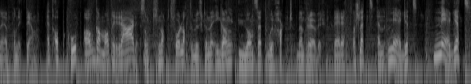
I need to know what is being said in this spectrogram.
ned på nytt igjen. Et oppkop av gammelt ræl som knapt får lattermusklene i gang uansett hvor hardt den prøver. Det er rett og slett en meget, meget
